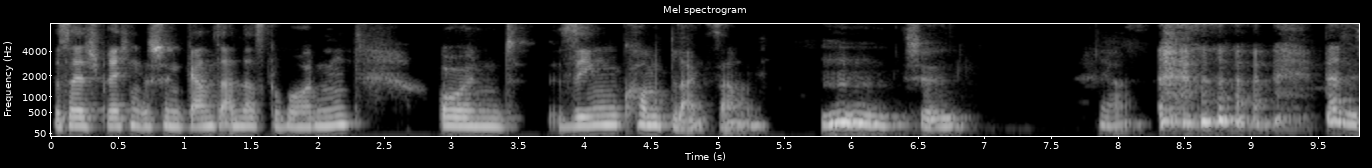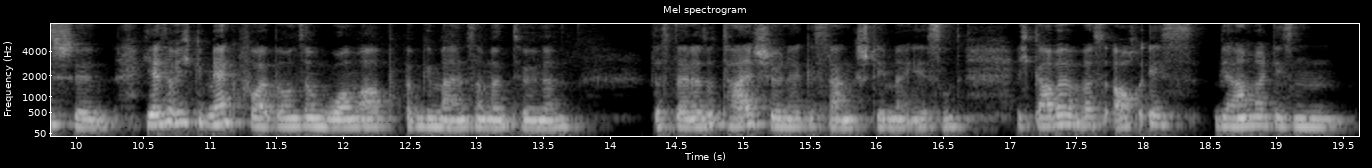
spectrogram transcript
Das heißt, Sprechen ist schon ganz anders geworden. Und Singen kommt langsam. schön. Ja. Das ist schön. Jetzt habe ich gemerkt vorher bei unserem Warm-up, beim gemeinsamen Tönen, dass da eine total schöne Gesangsstimme ist. Und ich glaube, was auch ist, wir haben halt diesen,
